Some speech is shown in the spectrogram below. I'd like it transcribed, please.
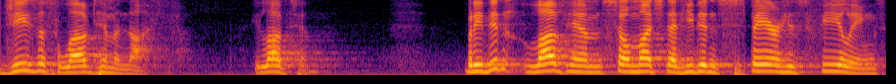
Jesus loved him enough. He loved him. But he didn't love him so much that he didn't spare his feelings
